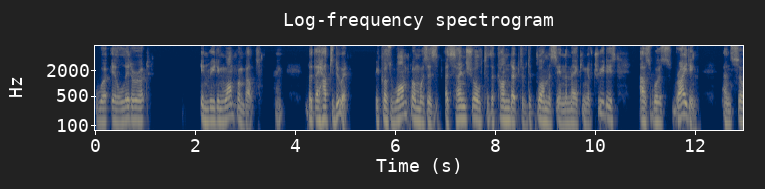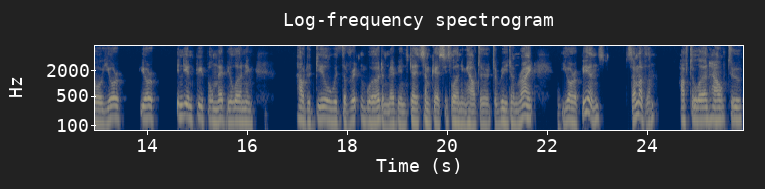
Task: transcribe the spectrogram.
were illiterate in reading wampum belt, right? But they had to do it because wampum was as essential to the conduct of diplomacy and the making of treaties as was writing. And so your your Indian people may be learning how to deal with the written word and maybe in some cases learning how to, to read and write. Europeans, some of them, have to learn how to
